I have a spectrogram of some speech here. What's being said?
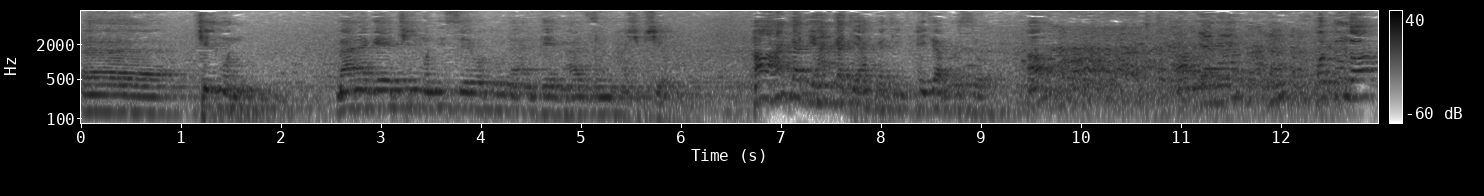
어, 질문 만약에 질문 있어요 또 나한테 말씀하십시오 아, 한 가지, 한 가지, 한 가지. 잊어버렸어. 어? 아, 미안해. 응? 어떤 거?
